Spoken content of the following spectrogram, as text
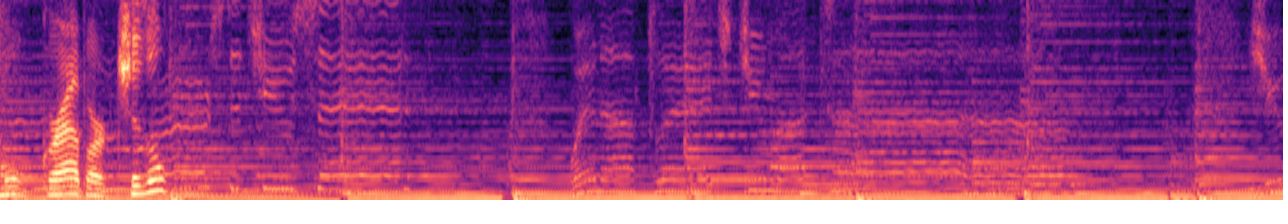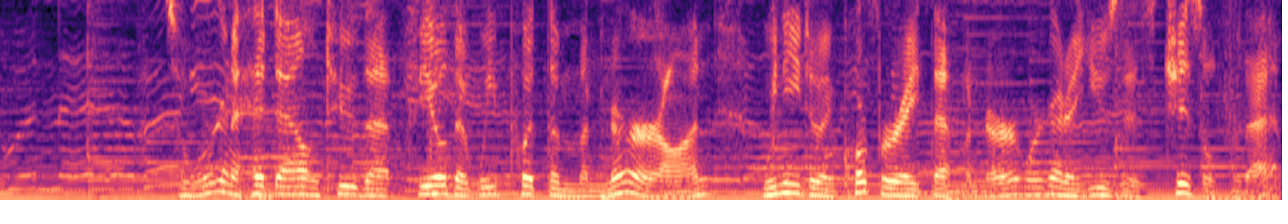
We'll grab our chisel. So we're going to head down to that field that we put the manure on. We need to incorporate that manure. We're going to use this chisel for that.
